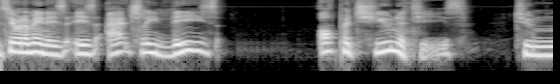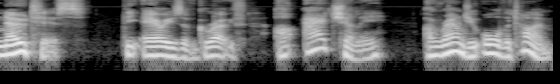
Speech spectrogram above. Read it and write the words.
see what I mean is, is actually these opportunities to notice the areas of growth are actually around you all the time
